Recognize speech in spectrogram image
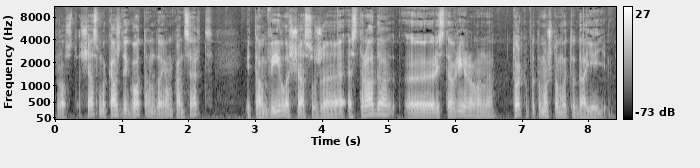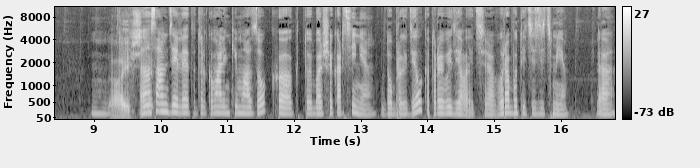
просто. Сейчас мы каждый год там даем концерт, и там вилла, сейчас уже эстрада э, реставрирована, только потому что мы туда едем. Mm. Да, и все. На самом деле это только маленький мазок э, к той большой картине добрых дел, которые вы делаете. Вы работаете с детьми, да,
